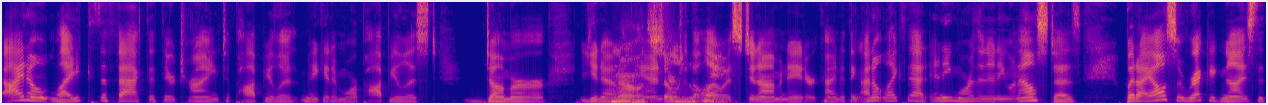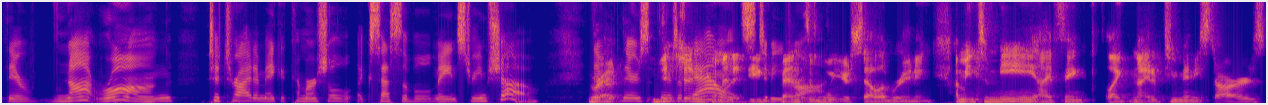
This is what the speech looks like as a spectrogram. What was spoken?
I don't like the fact that they're trying to popular make it a more populist, dumber, you know, no, pander so to the lowest denominator kind of thing. I don't like that any more than anyone else does. But I also recognize that they're not wrong to try to make a commercial, accessible, mainstream show. There, right. There's you there's just a shouldn't come balance in at the to be expense drawn. of what you're celebrating. I mean, to me, I think like Night of Too Many Stars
